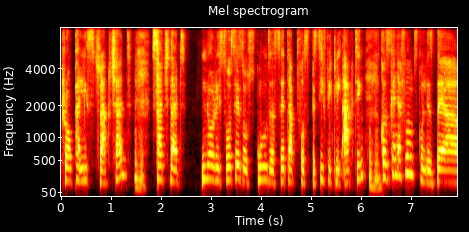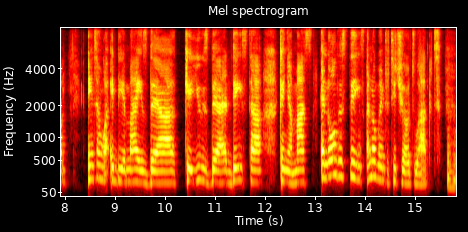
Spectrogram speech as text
properly structured mm-hmm. such that no resources or schools are set up for specifically acting. Because Kenya Film School is there, Intangwa ADMI is there, KU is there, Daystar, Kenya Mass, and all these things are not going to teach you how to act. Mm-hmm.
